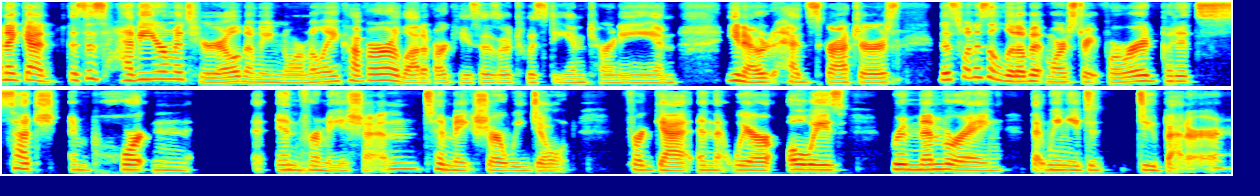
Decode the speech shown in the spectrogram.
And again, this is heavier material than we normally cover. A lot of our cases are twisty and turny and, you know, head scratchers. This one is a little bit more straightforward, but it's such important uh, information to make sure we don't forget and that we're always remembering that we need to do better.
